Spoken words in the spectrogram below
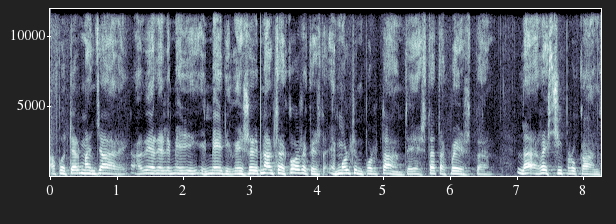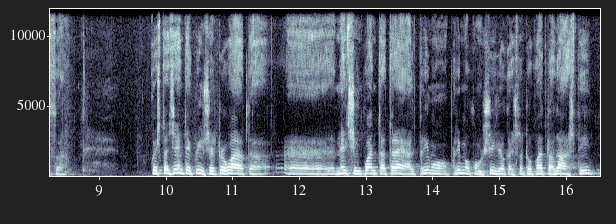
a poter mangiare, avere il medico, essere... Un'altra cosa che è molto importante è stata questa, la reciprocanza. Questa gente qui si è trovata eh, nel 1953 al primo, primo consiglio che è stato fatto ad Asti,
